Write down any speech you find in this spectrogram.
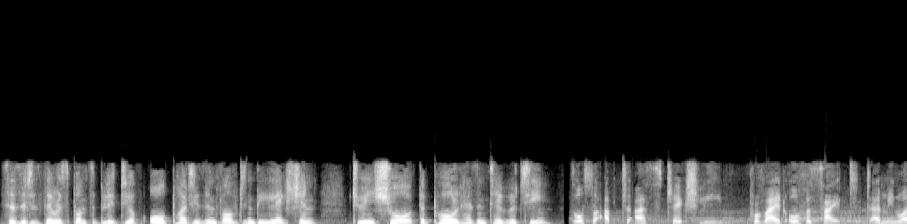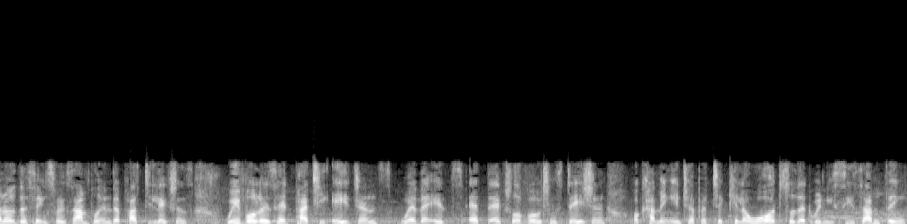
says it is the responsibility of all parties involved in the election to ensure the poll has integrity. It's also up to us to actually provide oversight. I mean, one of the things, for example, in the past elections, we've always had party agents, whether it's at the actual voting station or coming into a particular ward, so that when you see something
